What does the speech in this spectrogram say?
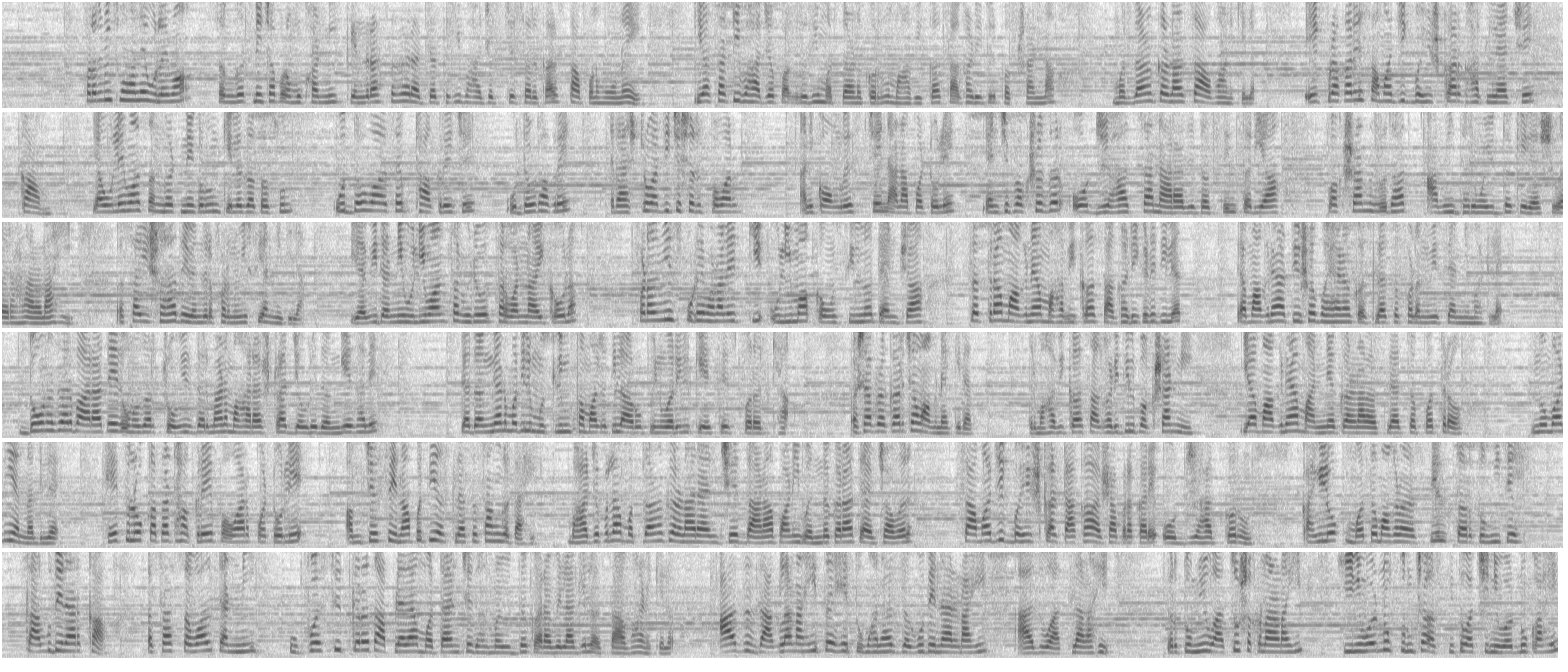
फडणवीस म्हणाले उलेमा संघटनेच्या प्रमुखांनी केंद्रासह राज्यातही भाजपचे सरकार स्थापन होऊ नये. यासाठी भाजपा विरोधी मतदान करून महाविकास आघाडीतील पक्षांना मतदान करण्याचं आवाहन केलं. एक प्रकारे सामाजिक बहिष्कार घालण्याचे काम या उलेमा संघटनेकडून केलं जात असून उद्धव बाळासाहेब ठाकरेचे उद्धव ठाकरे राष्ट्रवादीचे शरद पवार आणि काँग्रेसचे नाना पटोले यांचे पक्ष जर ओट जिहादचा नारा देत असतील तर या पक्षांविरोधात आम्ही धर्मयुद्ध केल्याशिवाय राहणार नाही असा इशारा देवेंद्र फडणवीस यांनी दिला. यावेळी त्यांनी उलिमांचा व्हिडिओ सर्वांना ऐकवला. फडणवीस पुढे म्हणालेत की उलिमा कौन्सिलनं त्यांच्या सतरा मागण्या महाविकास आघाडीकडे दिल्यात. त्या मागण्या अतिशय भयानक असल्याचं फडणवीस यांनी म्हटलंय. दोन हजार बारा ते दोन हजार चोवीस दरम्यान महाराष्ट्रात जेवढे दंगे झाले त्या दंग्यांमधील मुस्लिम समाजातील आरोपींवरील केसेस परत घ्या अशा प्रकारच्या मागण्या केल्यात. तर महाविकास आघाडीतील पक्षांनी या मागण्या मान्य करणार असल्याचं पत्र नोमानी यांना दिलंय. हेच लोक आता ठाकरे पवार पटोले आमचे सेनापती असल्याचं सांगत आहे. भाजपला मतदान करणाऱ्यांचे दाणापाणी बंद करा त्यांच्यावर सामाजिक बहिष्कार टाका अशा प्रकारे ओट जिहाद करून काही लोक मत मागणं असतील तर तुम्ही ते चालू देणार का? असा सवाल त्यांनी उपस्थित करत आपल्याला मतांचे धर्मयुद्ध करावे लागेल असं आवाहन केलं. आज जागला नाही तर हे तुम्हाला जगू देणार नाही आज वाचला नाही तर तुम्ही वाचू शकणार नाही. ही निवडणूक तुमच्या अस्तित्वाची निवडणूक आहे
